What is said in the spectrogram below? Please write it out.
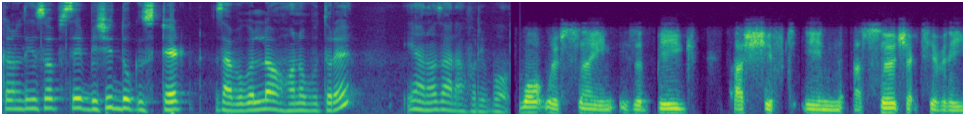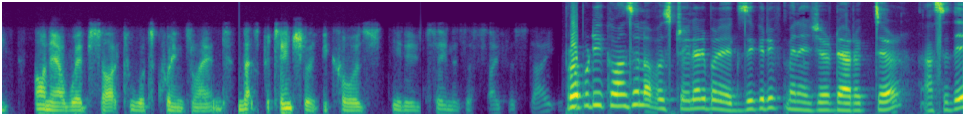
কারণ থেকে সবচেয়ে বেশি দুঃখ স্টেট যাব গেলে অহনুভূতরে ইয়ানো জানা ফুরিব What we've seen is a big a shift in a search activity on our website towards Queensland. And that's potentially because it is seen as a safer state. Property Council of Australia এবার এক্সিকিউটিভ ম্যানেজার ডাইরেক্টর আছে দে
